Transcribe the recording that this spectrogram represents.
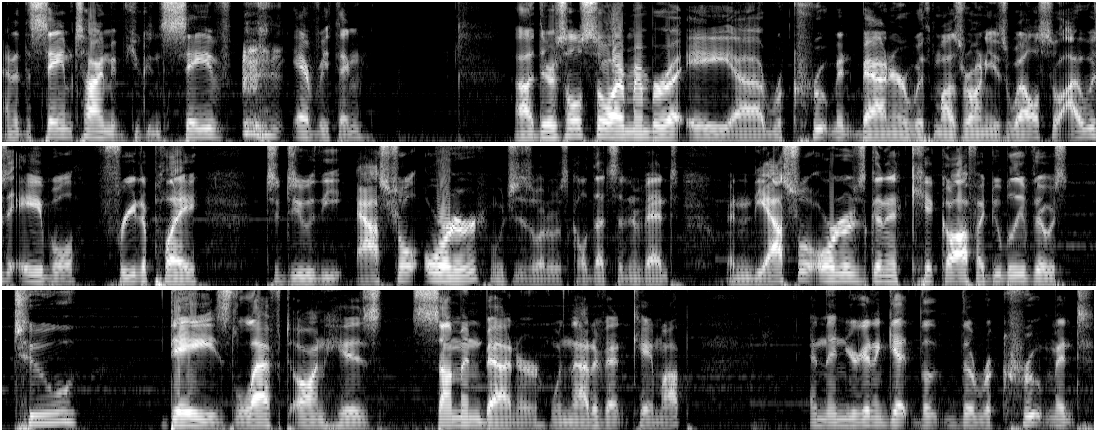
And at the same time, if you can save everything, uh, there's also, I remember, a, uh, recruitment banner with Masrani as well. So I was able, free to play, to do the Astral Order, which is what it was called. That's an event. And the Astral Order is going to kick off. I do believe there was two days left on his summon banner when that event came up. And then you're going to get the, the recruitment,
